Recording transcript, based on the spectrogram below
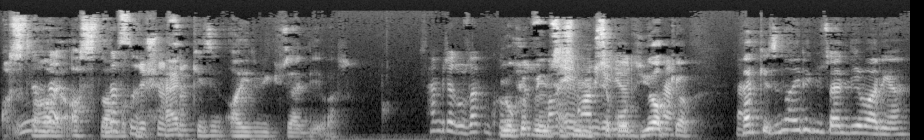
Asla ve asla. Nasıl düşünüyorsun? Herkesin ayrı bir güzelliği var. Sen biraz uzak mı konuşuyorsun? Yok yok benim sesim yüksek oldu. Yok ha. yok. Herkesin ayrı güzelliği var ya.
